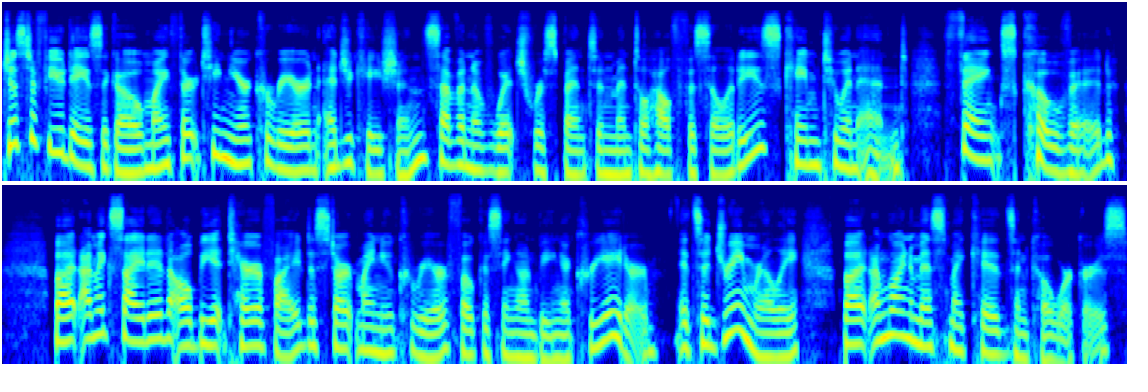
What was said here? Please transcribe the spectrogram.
Just a few days ago, my 13 year career in education, seven of which were spent in mental health facilities, came to an end. Thanks, COVID. But I'm excited, albeit terrified, to start my new career focusing on being a creator. It's a dream, really, but I'm going to miss my kids and coworkers.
